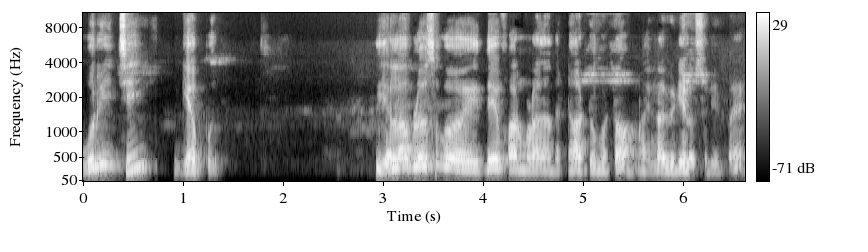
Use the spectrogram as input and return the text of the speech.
ஒரு இன்ச்சு கேப்பு எல்லா ப்ளவுஸுக்கும் இதே ஃபார்முலா தான். அந்த டாட்டு மட்டும் நான் எல்லா வீடியோவில் சொல்லியிருப்பேன்.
